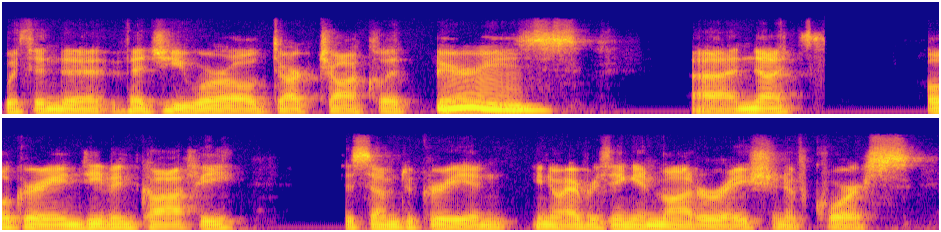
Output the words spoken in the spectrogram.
within the veggie world, dark chocolate, berries, mm. uh, nuts, whole grains, even coffee to some degree, and you know everything in moderation, of course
